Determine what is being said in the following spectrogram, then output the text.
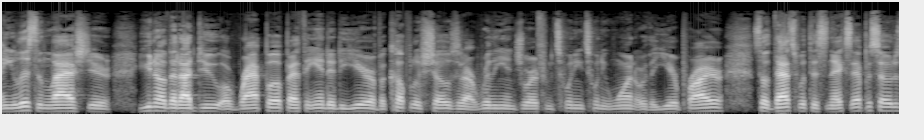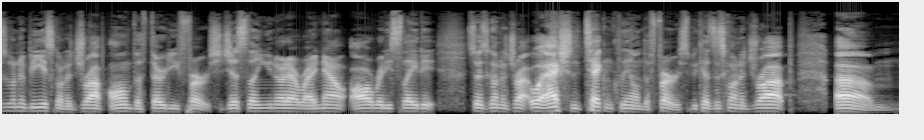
and you listened last year, you know that I do a wrap up at the end of the year of a couple of shows that I really enjoyed from 2021 or the year prior. So that's what this next episode is going to be. It's going to drop on the 31st. Just letting you know that right now, already slated. So it's going to drop, well, actually, technically on the 1st, because it's going to drop um,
